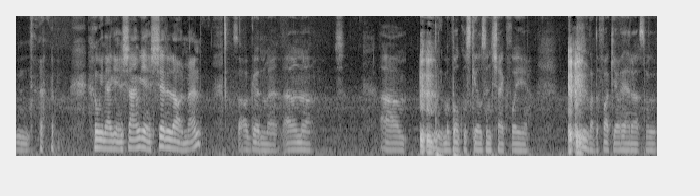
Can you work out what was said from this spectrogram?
we not getting shine. We getting shitted on, man. It's all good, man. I don't know. Um, leave my vocal skills in check for you. about to fuck your head up, smooth.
